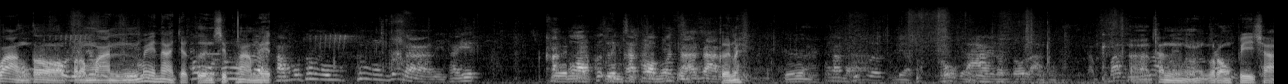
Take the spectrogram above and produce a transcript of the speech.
กว้างก็ประมาณไม่น่าจะเกิน 15 เมตร ทำทั้งมุมทั้งมุมทั้งหน้านี่ไทยเฮ็ดขัดออกก็อื่นขัดออกภาษาศาสตร์เกินไหมอ่า ท่านรองปรีชา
